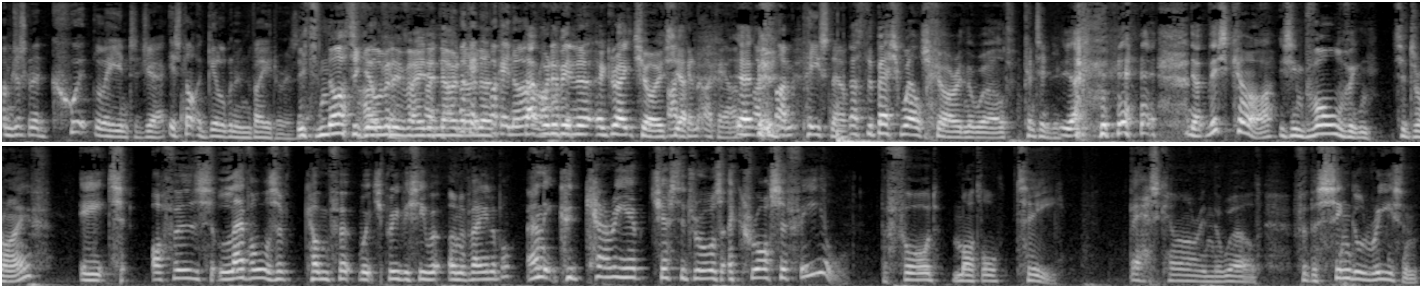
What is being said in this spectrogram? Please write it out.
I'm just going to quickly interject. It's not a Gilbern Invader, is it? It's not a Gilbern Okay, Invader, okay, no, no, okay, no. okay, no, that all would have been a, a great choice. I yeah. can, okay, I'm. I'm, I'm at peace now. That's the best Welsh car in the world. Continue. Yeah. now, this car is involving to drive. It offers levels of comfort which previously were unavailable, and it could carry a chest of drawers across a field. The Ford Model T, best car in the world, for the single reason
